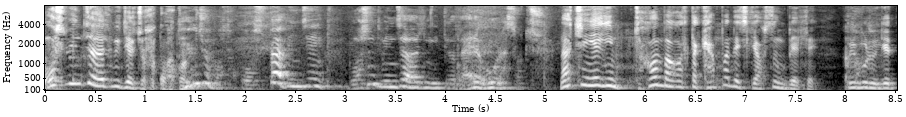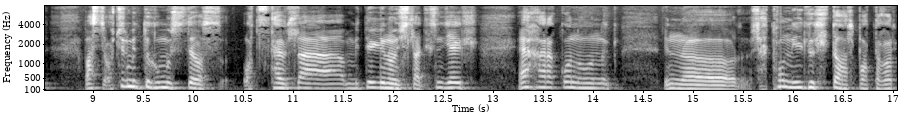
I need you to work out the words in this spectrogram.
Ус бензин хойл гэж ярьж болохгүй байхгүй? Тэгж бол болохгүй. Устаа бензин, усанд бензин ойлгоно гэдэг бол арай өөр асуудал шүү. Наа чинь яг юм зохион байгуулалтаа компанид ажил явсан байлээ. Би бүр ингээд бас учир мэддэг хүмүүстэй бас утас тавилаа, мэдээг нь уншлаа. Тэгсэн чинь яг л яхаа харахгүй нөгөө нэг энэ э, шатхуун нийлүүлэлттэй холбоотойгоор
